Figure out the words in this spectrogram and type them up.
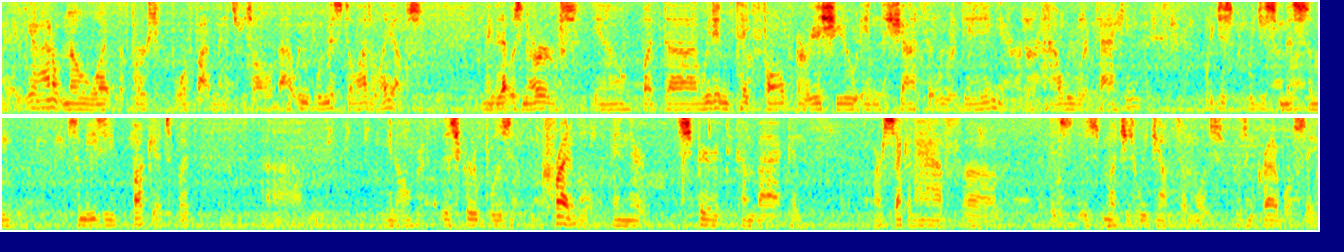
I, you know, I don't know what the first four or five minutes was all about. We, we missed a lot of layups. Maybe that was nerves, you know, but uh, we didn't take fault or issue in the shots that we were getting or, or how we were attacking. We just we just missed some some easy buckets, but um, you know, this group was incredible in their spirit to come back, and our second half, uh, as, as much as we jumped them, was was incredible to see.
